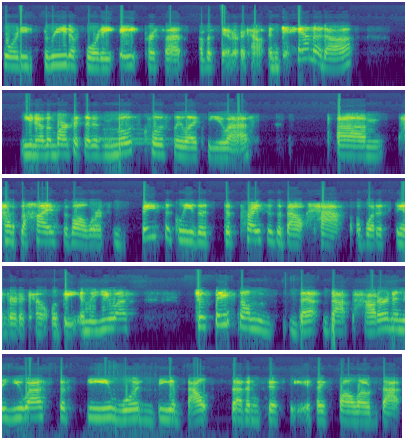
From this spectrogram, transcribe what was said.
43 to 48 percent of a standard account. In Canada, you know, the market that is most closely like the U.S., um, has the highest of all, where it's basically the, the price is about half of what a standard account would be. In the U.S., just based on that that pattern in the U.S., the fee would be about seven fifty if they followed that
